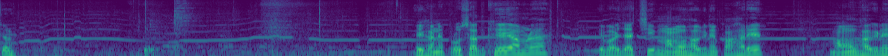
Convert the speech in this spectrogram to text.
চলো। এখানে প্রসাদ খেয়ে আমরা এবার যাচ্ছি মামা ভাগ্নে পাহাড়ের। মামা ভাগ্নে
